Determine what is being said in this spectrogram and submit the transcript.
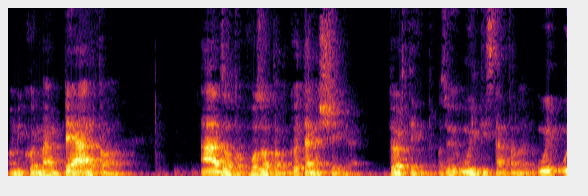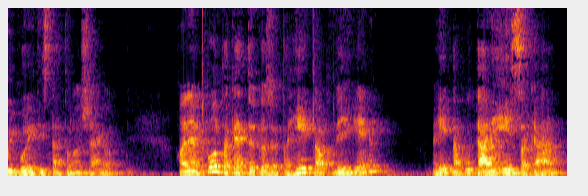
amikor már beállt a áldozatok hozatal kötelessége történt az ő új tisztátalan, új, újbóli tisztátalansága, hanem pont a kettő között, a hét nap végén, a hét nap utáni éjszakán,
